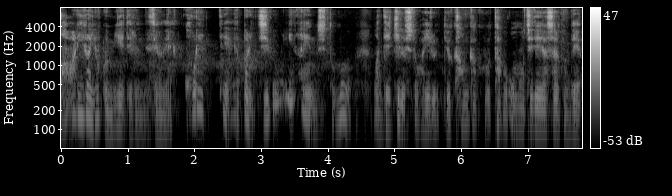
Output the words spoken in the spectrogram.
周りがよく見えてるんですよね。これってやっぱり自分以外の人も、まできる人がいるっていう感覚を多分お持ちでいらっしゃるので、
